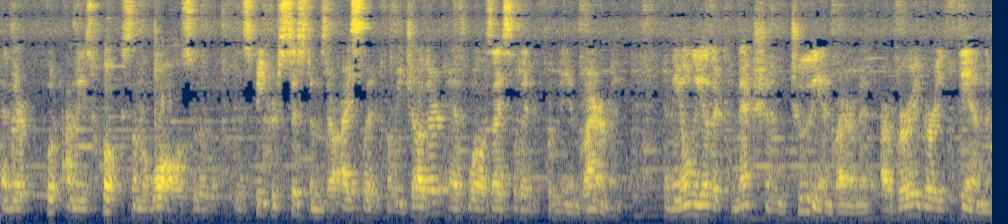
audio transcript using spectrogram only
And they're put on these hooks on the wall so that the speaker systems are isolated from each other as well as isolated from the environment. And the only other connection to the environment are very, very thin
